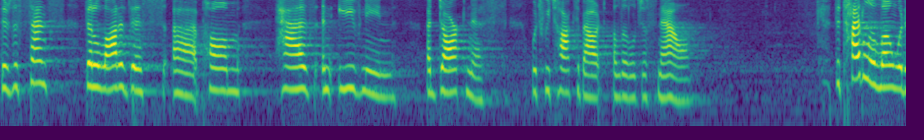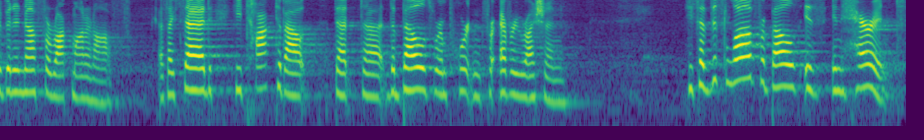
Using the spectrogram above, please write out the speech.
There's a sense that a lot of this uh, poem has an evening, a darkness, which we talked about a little just now. The title alone would have been enough for Rachmaninoff. As I said, he talked about that uh, the bells were important for every Russian. He said, This love for bells is inherent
